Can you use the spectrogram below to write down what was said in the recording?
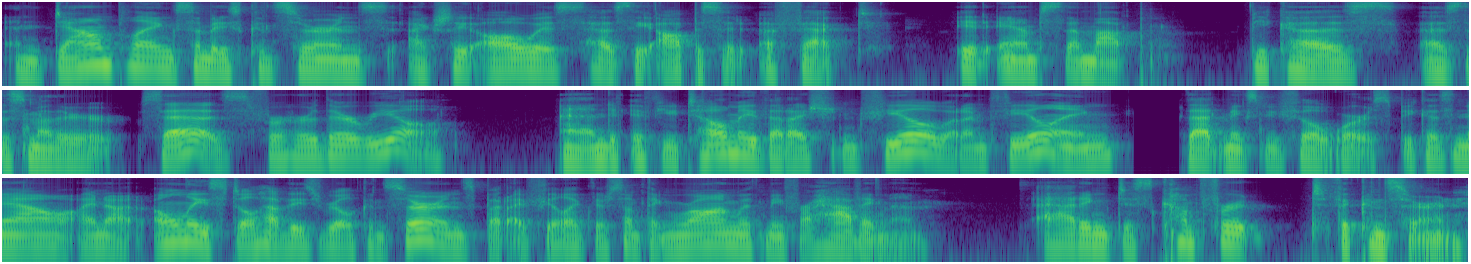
And downplaying somebody's concerns actually always has the opposite effect. It amps them up because, as this mother says, for her, they're real. And if you tell me that I shouldn't feel what I'm feeling, that makes me feel worse because now I not only still have these real concerns, but I feel like there's something wrong with me for having them, adding discomfort to the concern.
